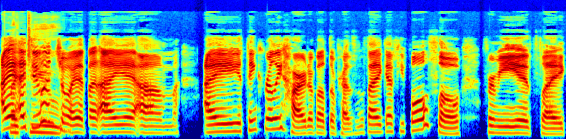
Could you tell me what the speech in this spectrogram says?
I, Like I do do you enjoy it, but I um I think really hard about the presents I get people. So for me, it's like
